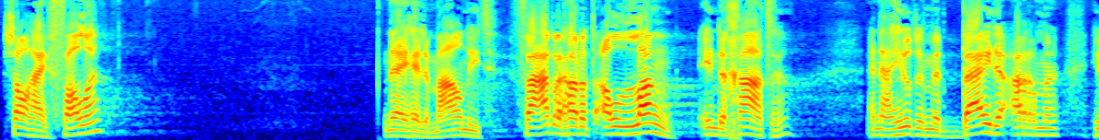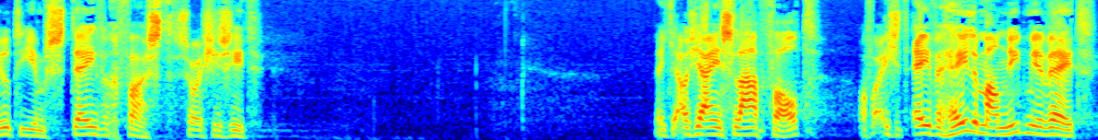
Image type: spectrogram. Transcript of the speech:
Zal hij vallen? Nee, helemaal niet. Vader had het al lang in de gaten. En hij hield hem met beide armen hield hij hem stevig vast, zoals je ziet. Weet je, als jij in slaap valt, of als je het even helemaal niet meer weet,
